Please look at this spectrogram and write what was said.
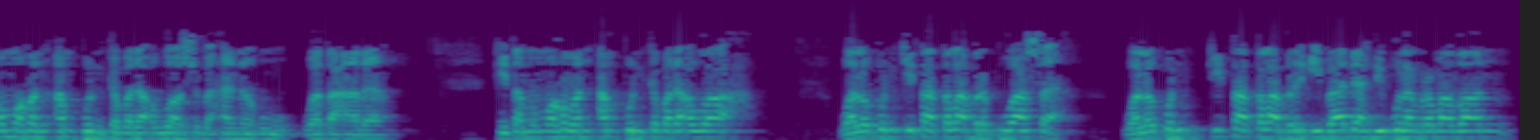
Memohon ampun kepada Allah Subhanahu wa taala. Kita memohon ampun kepada Allah walaupun kita telah berpuasa, walaupun kita telah beribadah di bulan Ramadan,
